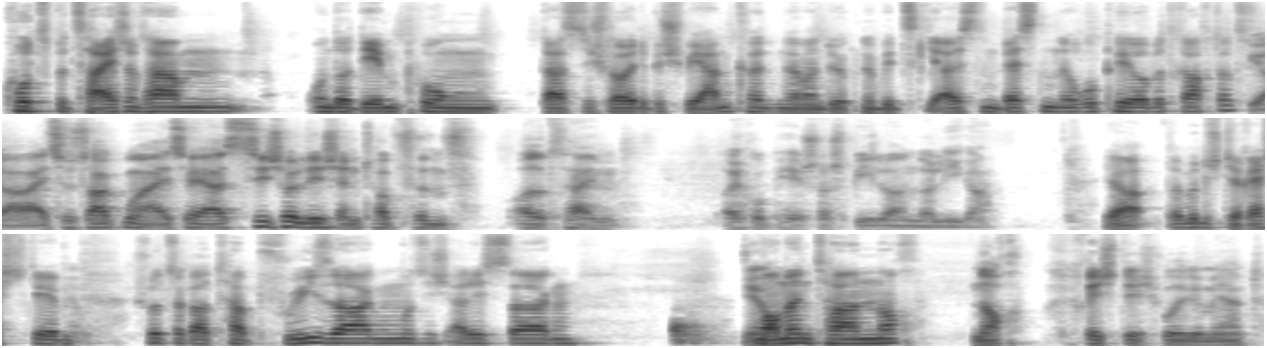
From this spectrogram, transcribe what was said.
kurz bezeichnet haben, unter dem Punkt, dass sich Leute beschweren könnten, wenn man Dirk Nowitzki als den besten Europäer betrachtet. Ja, also sag mal, also er ist sicherlich ein Top 5 All-Time europäischer Spieler in der Liga. Ja, da würde ich dir recht geben. Ich würde sogar Top 3 sagen, muss ich ehrlich sagen. Ja. Momentan noch. Noch, richtig, wohlgemerkt.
